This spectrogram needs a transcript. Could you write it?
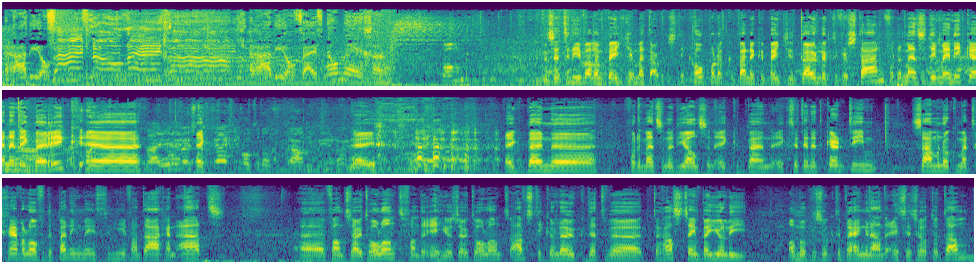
Radio 509. Radio 509. Kom. We zitten hier wel een beetje met de akoestiek. Hopelijk ben ik een beetje duidelijk te verstaan. Voor de mensen die mij niet kennen, ik ben Rick. Uh, ik krijg je Rotterdam Centraal niet meer hoor. Nee. ik ben, uh, voor de mensen uit Jansen, ik, ben, ik zit in het kernteam. Samen ook met Gerwelof, de penningmeester hier vandaag. En Aad uh, van Zuid-Holland, van de regio Zuid-Holland. Hartstikke leuk dat we te gast zijn bij jullie om een bezoek te brengen aan de SS Rotterdam.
